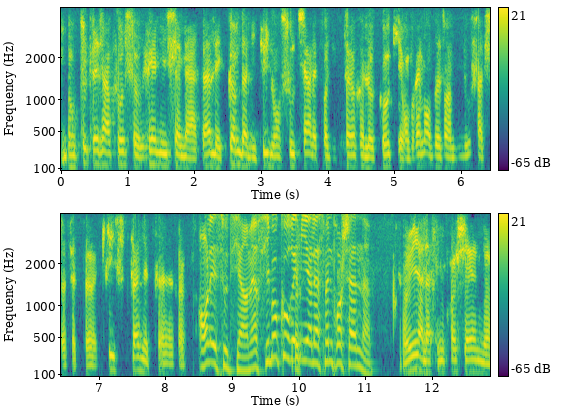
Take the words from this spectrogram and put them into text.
donc toutes les infos sur Rémi table et comme d'habitude, on soutient les producteurs locaux qui ont vraiment besoin de nous face à cette euh, crise planétaire. On les soutient. Merci beaucoup Rémi, à la semaine prochaine. Oui, à la semaine prochaine.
